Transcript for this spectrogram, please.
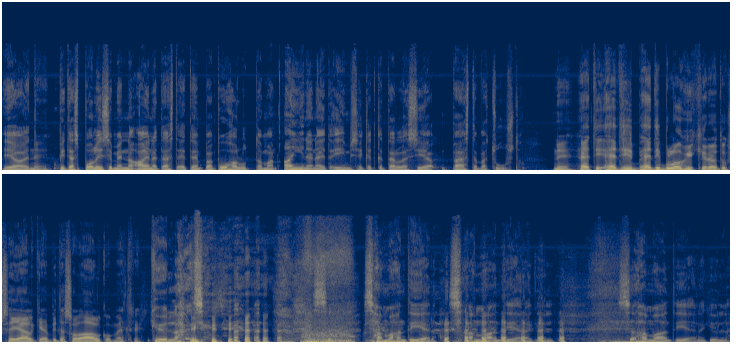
Joo, niin. niin. pitäisi poliisi mennä aina tästä eteenpäin puhalluttamaan aina näitä ihmisiä, jotka tällaisia päästävät suusta. Niin. Heti, heti, heti blogikirjoituksen jälkeen pitäisi olla alkometri. Kyllä. S- saman tien, saman tien kyllä. Saman tien kyllä.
